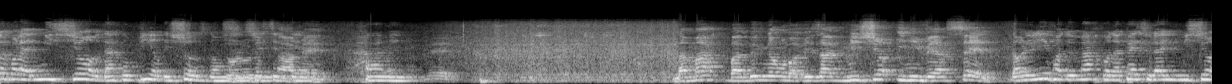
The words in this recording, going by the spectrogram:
avons la mission d'accomplir des choses dans ce- sur cette terre. amen Amen. babengi yango babi eza mission universelle Dans le livre de Marc, on appelle cela une mission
